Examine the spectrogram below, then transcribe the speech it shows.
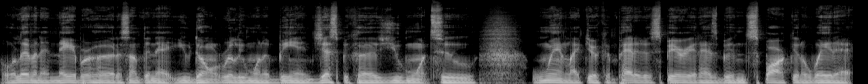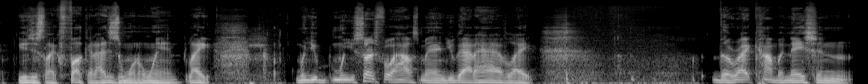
or live in a neighborhood or something that you don't really want to be in just because you want to win. Like your competitive spirit has been sparked in a way that you're just like, fuck it, I just want to win. Like when you when you search for a house, man, you gotta have like the right combination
